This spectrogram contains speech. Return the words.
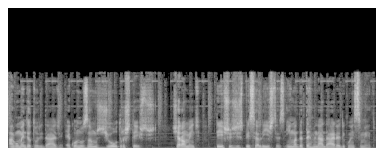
Argumento de autoridade é quando usamos de outros textos, geralmente textos de especialistas em uma determinada área de conhecimento,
